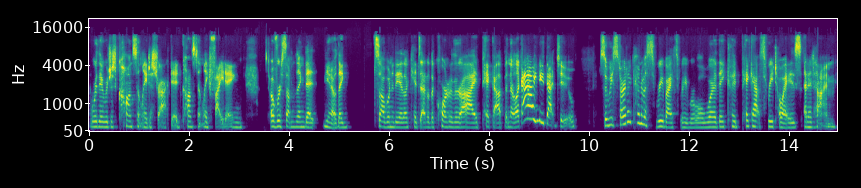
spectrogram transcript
where they were just constantly distracted, constantly fighting over something that, you know, they saw one of the other kids out of the corner of their eye pick up and they're like, ah, I need that too. So we started kind of a three by three rule where they could pick out three toys at a time.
